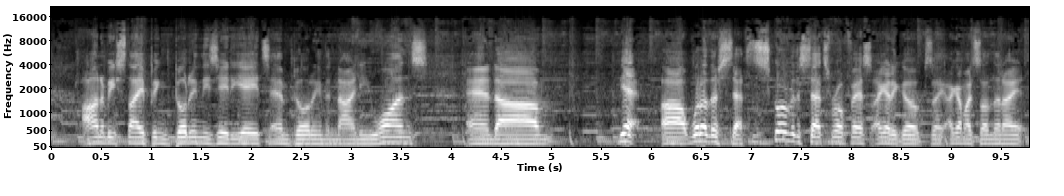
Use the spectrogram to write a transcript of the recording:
I'm going to be sniping, building these 88s, and building the 91s. And um, yeah, uh, what other sets? Let's go over the sets real fast. I got to go because I, I, got my son tonight,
